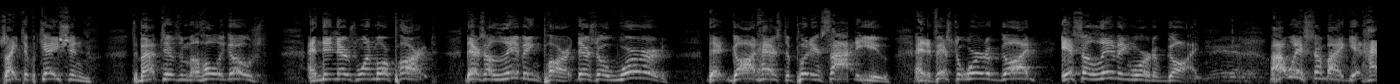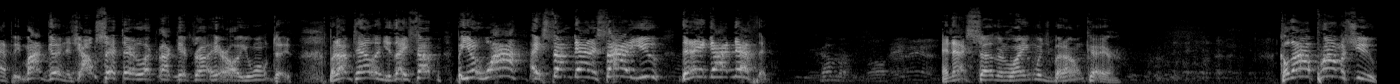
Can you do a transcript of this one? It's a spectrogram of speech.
sanctification, the baptism of the Holy Ghost, and then there's one more part. There's a living part. There's a word that God has to put inside of you. And if it's the Word of God, it's a living Word of God. I wish somebody get happy. My goodness, y'all sit there and look like this right here all you want to. But I'm telling you, they something. But you know why? There's something down inside of you that ain't got nothing. And that's Southern language, but I don't care. Because I'll promise you,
